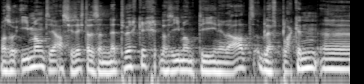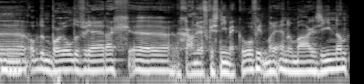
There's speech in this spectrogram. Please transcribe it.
Maar zo iemand, ja, als je zegt dat is een netwerker, dat is iemand die inderdaad blijft plakken uh, mm. op de borrel de vrijdag. Uh, dat gaat nu even niet met COVID, maar normaal gezien dan.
